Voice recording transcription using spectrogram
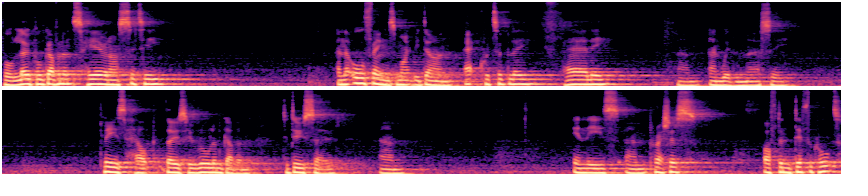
for local governance here in our city and that all things might be done equitably, fairly, um, and with mercy. Please help those who rule and govern to do so um, in these um, precious, often difficult,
